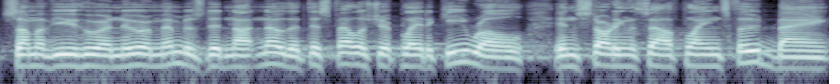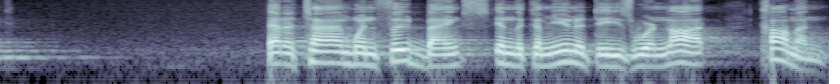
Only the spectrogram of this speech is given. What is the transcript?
Some of you who are newer members did not know that this fellowship played a key role in starting the South Plains Food Bank at a time when food banks in the communities were not common.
